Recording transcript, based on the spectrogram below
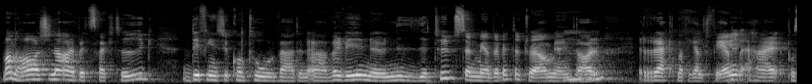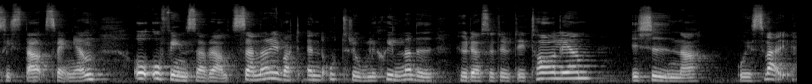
Man har sina arbetsverktyg. Det finns ju kontor världen över. Vi är nu 9000 medarbetare tror jag om jag inte har räknat helt fel här på sista svängen. Och, och finns överallt. Sen har det ju varit en otrolig skillnad i hur det har sett ut i Italien, i Kina och i Sverige.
